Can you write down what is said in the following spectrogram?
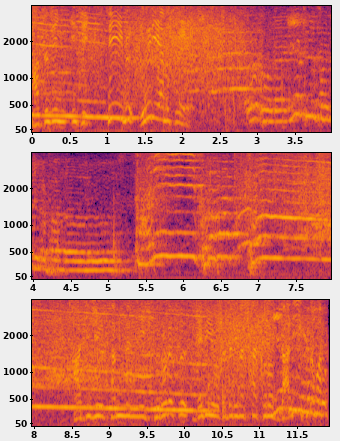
殺人医師スティーブ・ウィリアムズ1983年にプロレスデビューを飾りましたこのダニー・クロマット。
